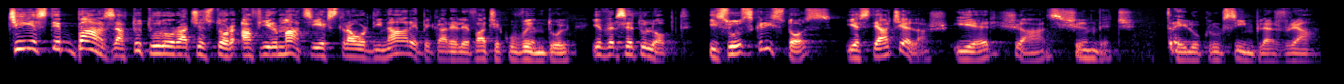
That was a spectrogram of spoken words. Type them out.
ce este baza tuturor acestor afirmații extraordinare pe care le face cuvântul? E versetul 8. Iisus Hristos este același, ieri și azi și în veci. Trei lucruri simple aș vrea.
